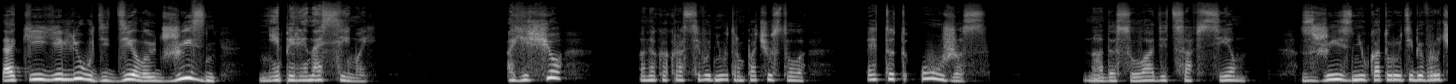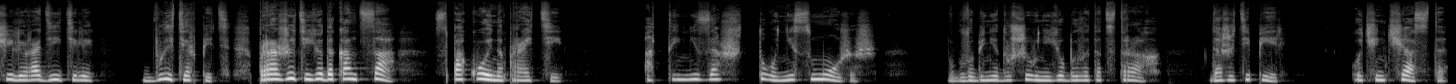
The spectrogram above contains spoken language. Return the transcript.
Такие люди делают жизнь непереносимой. А еще она как раз сегодня утром почувствовала этот ужас. Надо сладить со всем, с жизнью, которую тебе вручили родители, вытерпеть, прожить ее до конца, спокойно пройти. А ты ни за что не сможешь. В глубине души у нее был этот страх — даже теперь, очень часто.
